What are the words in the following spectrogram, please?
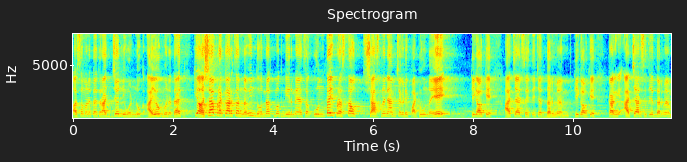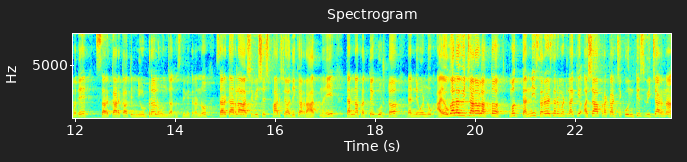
असं म्हणत आहेत राज्य निवडणूक आयोग म्हणत आहेत की अशा प्रकारचा नवीन धोरणात्मक निर्णयाचा कोणताही प्रस्ताव शासनाने आमच्याकडे पाठवू नये. ठीक आहे ओके. आचारसंहितेच्या दरम्यान ठीक आहे ओके. कारण की आचारसंहितेच्या दरम्यानमध्ये सरकार का होती न्यूट्रल होऊन जात असते मित्रांनो. सरकारला अशी विशेष फारसे अधिकार राहत नाही. त्यांना प्रत्येक गोष्ट या निवडणूक आयोगाला विचारावं लागतं. मग त्यांनी सरळ सरळ म्हटलं की अशा प्रकारची कोणतीच विचारणा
